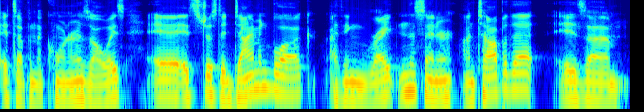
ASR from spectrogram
it's up in the corner as always. It's just a diamond block, I think, right in the center. On top of that is um,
